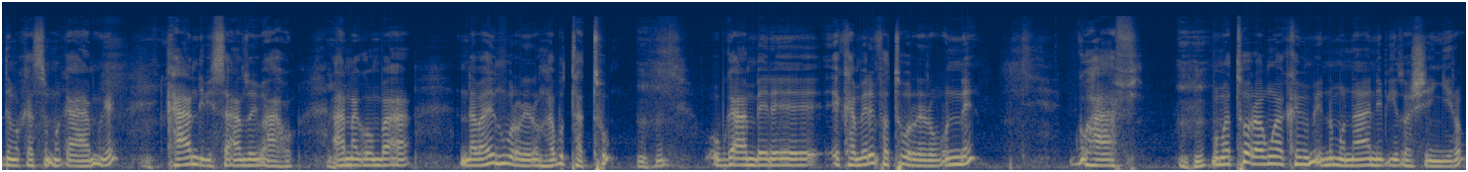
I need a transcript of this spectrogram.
demokarasi umugambwe mhm. kandi bisanzwe bibaho mhm. ahanagomba ndabaye nk'uburorero nka butatu ubwa mbere eka mbere mfata uburorero bune bwo hafi mu matora y'umwaka w'ibihumbi n'umunani bw'izashingiro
